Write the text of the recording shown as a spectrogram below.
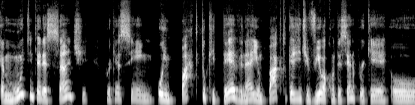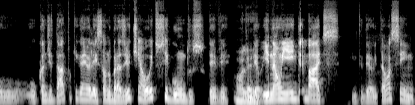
é muito interessante porque assim, o impacto que teve, né, e o impacto que a gente viu acontecendo, porque o, o candidato que ganhou a eleição no Brasil tinha oito segundos TV, Olha entendeu? Aí. E não ia em debates, entendeu? Então, assim,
